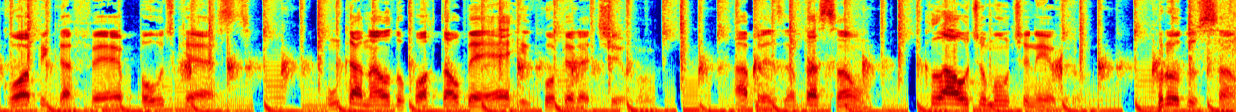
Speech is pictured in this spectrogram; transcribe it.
Comunicop Café Podcast, um canal do portal BR Cooperativo. Apresentação: Cláudio Montenegro. Produção:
